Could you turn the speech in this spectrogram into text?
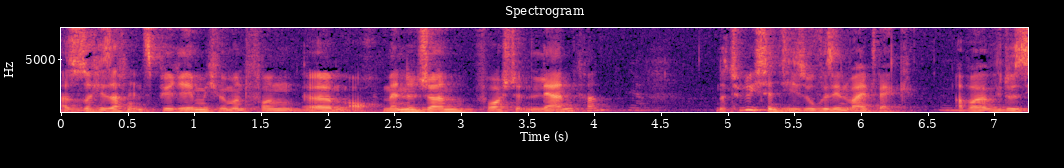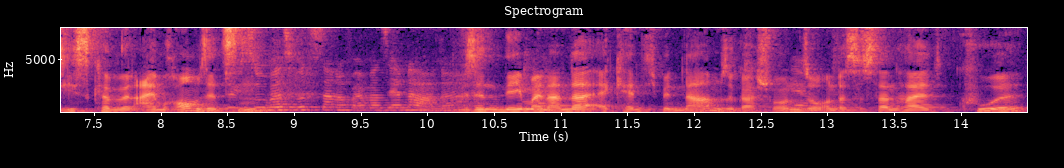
Also solche Sachen inspirieren mich, wenn man von ähm, auch Managern, Vorständen lernen kann. Ja. Natürlich sind die so gesehen weit weg. Aber wie du siehst, können wir in einem Raum sitzen. Durch sowas wird es dann auf einmal sehr nah, ne? Wir sind nebeneinander, er kennt dich mit Namen sogar schon. Ja. So, und das ist dann halt cool,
